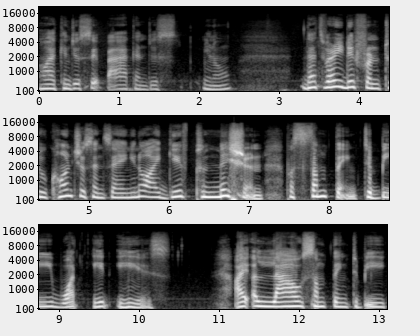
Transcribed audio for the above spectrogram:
or I can just sit back and just, you know. That's very different to conscious and saying, you know, I give permission for something to be what it is. I allow something to be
